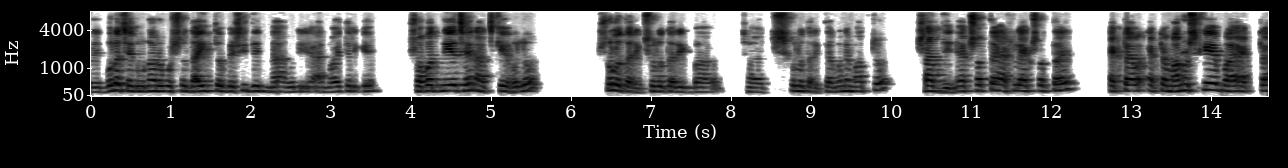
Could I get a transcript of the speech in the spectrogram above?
ওই বলেছেন ওনার অবশ্য দায়িত্ব বেশি দিন না উনি নয় তারিখে শপথ নিয়েছেন, আজকে হলো ষোলো তারিখ ষোলো তারিখ বা ষোলো তারিখ, তার মানে মাত্র সাত দিন। এক সপ্তাহে আসলে এক সপ্তাহে একটা একটা মানুষকে বা একটা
